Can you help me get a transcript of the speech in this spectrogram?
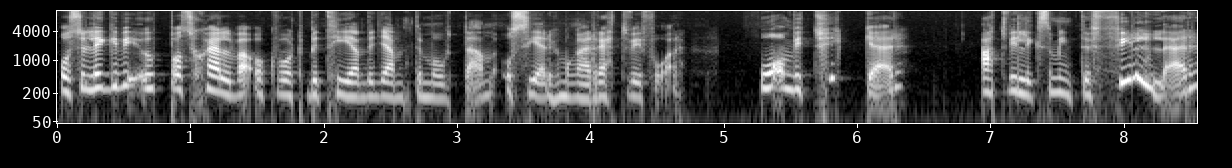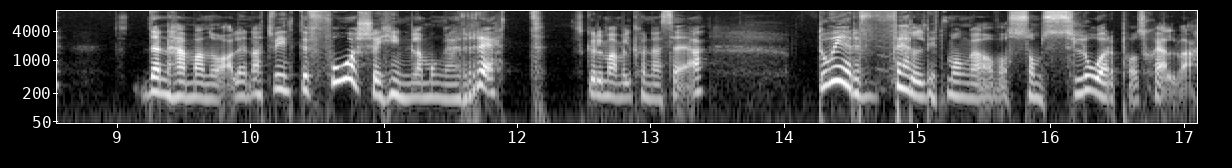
och så lägger vi upp oss själva och vårt beteende gentemot den och ser hur många rätt vi får. Och om vi tycker att vi liksom inte fyller den här manualen, att vi inte får så himla många rätt, skulle man väl kunna säga, då är det väldigt många av oss som slår på oss själva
